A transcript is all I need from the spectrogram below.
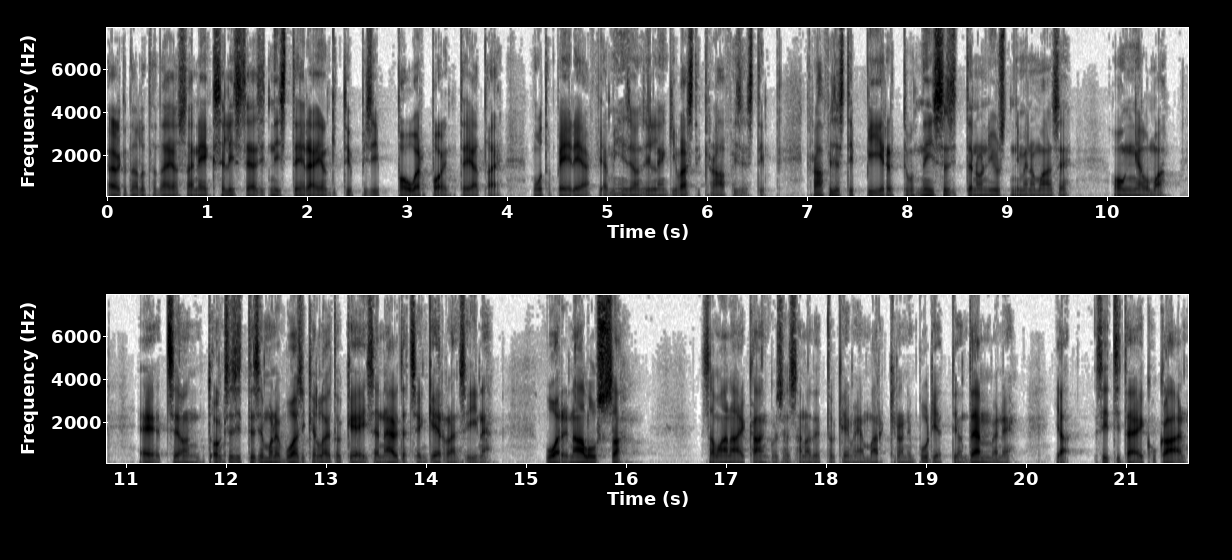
aikataulutetaan jossain Excelissä ja sitten niistä tehdään jonkin tyyppisiä PowerPointteja tai muuta PDFia, mihin se on silleen kivasti graafisesti graafisesti piirretty, mutta niissä sitten on just nimenomaan se ongelma, että se on, onko se sitten semmoinen vuosikello, että okei, sä näytät sen kerran siinä vuoden alussa, samaan aikaan kun sä sanot, että okei, meidän markkinoinnin budjetti on tämmöinen, ja sitten sitä ei kukaan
